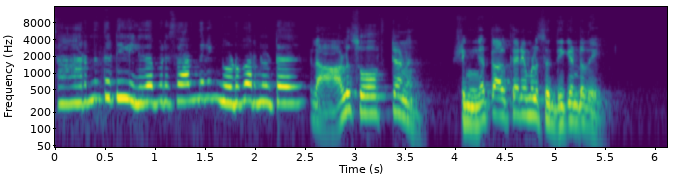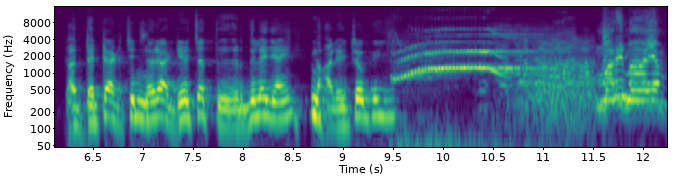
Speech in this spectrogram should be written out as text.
സാറിന് ഡീൽ സാറിന് ഇങ്ങോട്ട് പറഞ്ഞിട്ട്. അല്ല ആൾ സോഫ്റ്റ് ആണ്. പക്ഷെ ഇങ്ങനത്തെ ആൾക്കാരെ നമ്മൾ ശ്രദ്ധിക്കേണ്ടതേ. ഗദ്ദറ്റ് അടിച്ച് ഇന്നൊരു അടി അടിച്ച തീർന്നില്ല ഞാൻ? ആലോചിച്ച് നോക്കി. മറിമായം.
